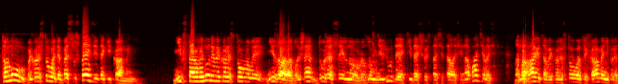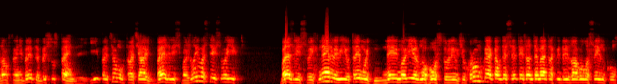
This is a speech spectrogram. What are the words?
Тому використовуйте без суспензії такі камені. Ні в старовину не використовували, ні зараз. Лише дуже сильно розумні люди, які десь щось начитались і набачились, намагаються використовувати камені при загостренні бритви без суспензії. І при цьому втрачають безліч важливостей своїх, безліч своїх нервів і отримують неймовірно гостру рівчу кромку, яка в 10 см відрізає волосинку.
